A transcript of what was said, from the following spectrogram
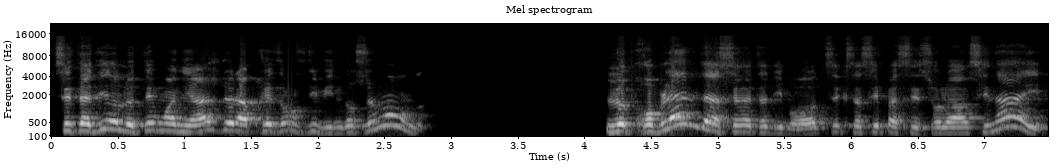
c'est-à-dire le témoignage de la présence divine dans ce monde. Le problème d'Aseret Adibrod, c'est que ça s'est passé sur le Arsinaï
